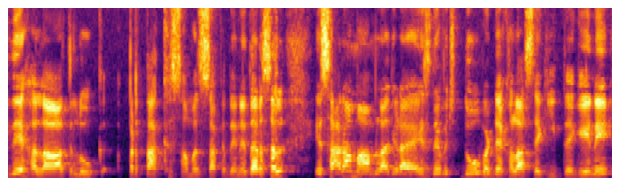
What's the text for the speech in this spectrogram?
ਦੇ ਹਾਲਾਤ ਲੋਕ ਪ੍ਰਤੱਖ ਸਮਝ ਸਕਦੇ ਨੇ। ਦਰਅਸਲ, ਇਹ ਸਾਰਾ ਮਾਮਲਾ ਜਿਹੜਾ ਹੈ, ਇਸ ਦੇ ਵਿੱਚ ਦੋ ਵੱਡੇ ਖੁਲਾਸੇ ਕੀਤੇ ਗਏ ਨੇ।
